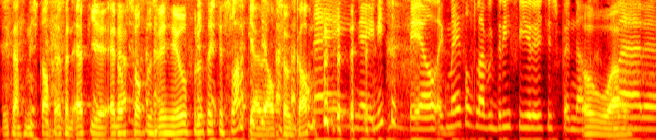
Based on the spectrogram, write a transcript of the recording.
ik krijg in de stad heb een appje en dan s ochtends weer heel vroeg dat je slaap jij wel op zo'n kamp? Nee, nee, niet zoveel. Ik, meestal slaap ik drie, vier uurtjes per nacht. Oh, wauw. Maar eh,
